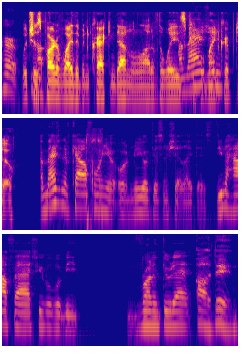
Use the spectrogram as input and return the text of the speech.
her, which is no- part of why they've been cracking down on a lot of the ways people mine crypto. Imagine if California or New York did some shit like this. Do you know how fast people would be running through that? Oh, dude,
